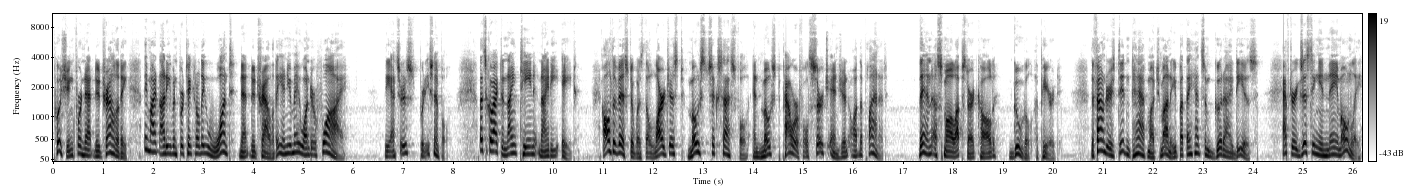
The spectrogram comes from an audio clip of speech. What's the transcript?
pushing for net neutrality. They might not even particularly want net neutrality, and you may wonder why. The answer is pretty simple. Let's go back to 1998. Alta Vista was the largest, most successful, and most powerful search engine on the planet. Then a small upstart called Google appeared. The founders didn't have much money, but they had some good ideas. After existing in name only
